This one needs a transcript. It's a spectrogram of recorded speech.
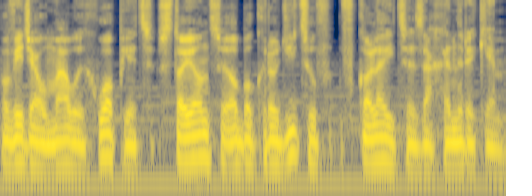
powiedział mały chłopiec stojący obok rodziców w kolejce za Henrykiem.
